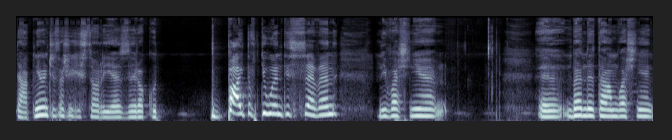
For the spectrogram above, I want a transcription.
Tak, nie wiem czy znacie historię z roku The Bite of 27 i właśnie e, będę tam właśnie,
